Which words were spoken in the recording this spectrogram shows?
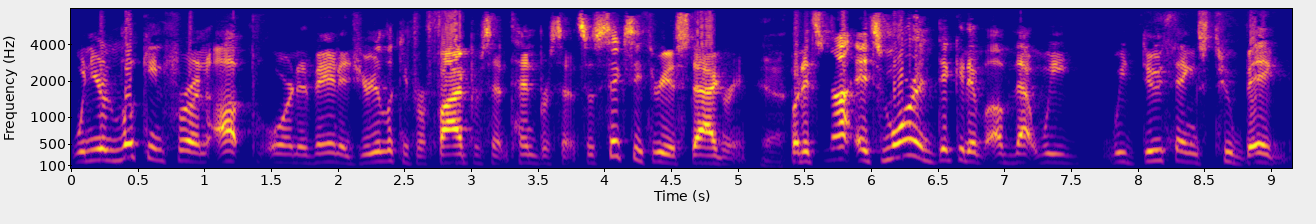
when you're looking for an up or an advantage, you're looking for 5%, 10%. So 63 is staggering. Yeah. But it's not it's more indicative of that we we do things too big.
